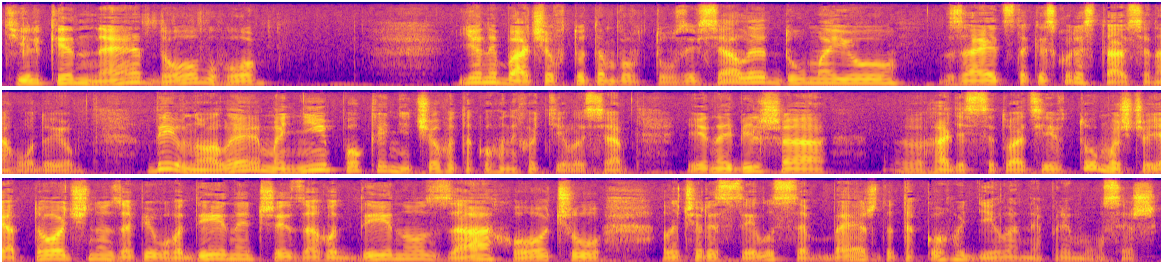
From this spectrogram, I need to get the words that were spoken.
тільки недовго. Я не бачив, хто там вовтузився, але думаю, заєць таки скористався нагодою. Дивно, але мені поки нічого такого не хотілося. І найбільша е, гадість ситуації в тому, що я точно за півгодини чи за годину захочу, але через силу себе ж до такого діла не примусиш.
